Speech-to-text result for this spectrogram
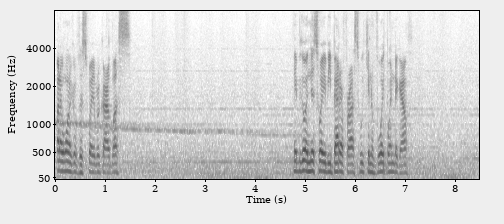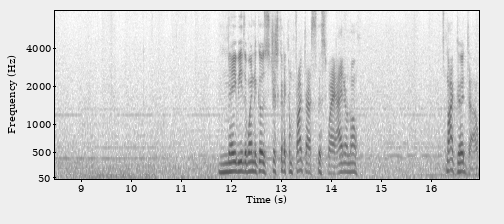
but I want to go this way regardless. Maybe going this way would be better for us. We can avoid Wendigo. Maybe the Wendigo's just going to confront us this way. I don't know. It's not good, though.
